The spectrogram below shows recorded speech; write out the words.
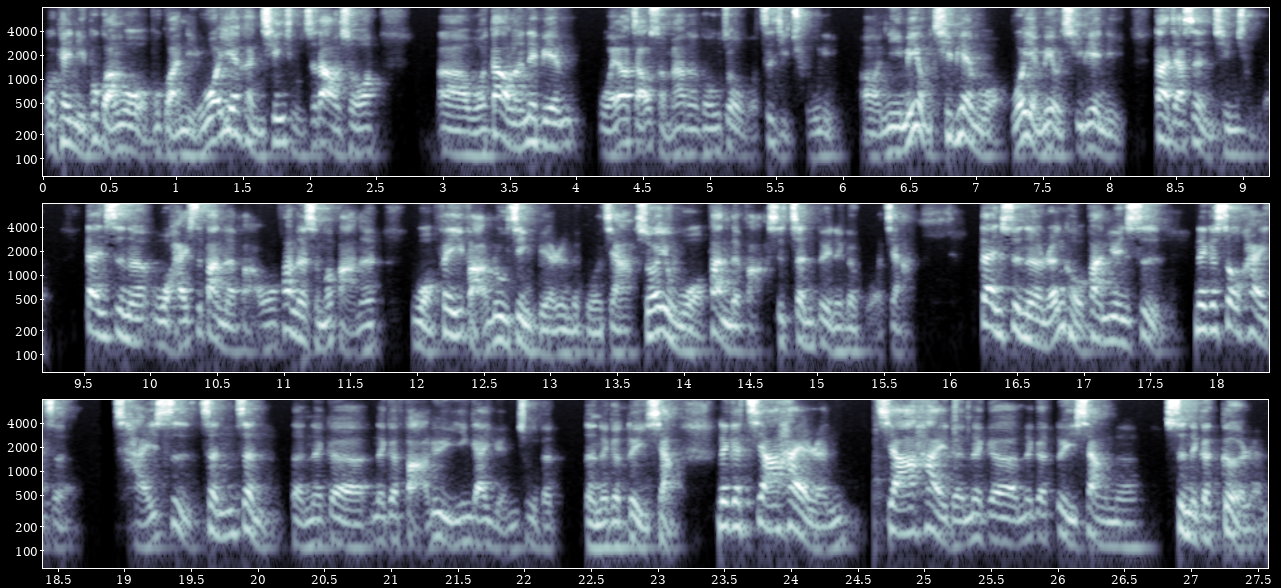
OK，你不管我，我不管你，我也很清楚知道说，呃，我到了那边，我要找什么样的工作，我自己处理。哦，你没有欺骗我，我也没有欺骗你，大家是很清楚的。但是呢，我还是犯了法。我犯了什么法呢？我非法入境别人的国家，所以我犯的法是针对那个国家。但是呢，人口贩运是那个受害者才是真正的那个那个法律应该援助的的那个对象。那个加害人加害的那个那个对象呢，是那个个人，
